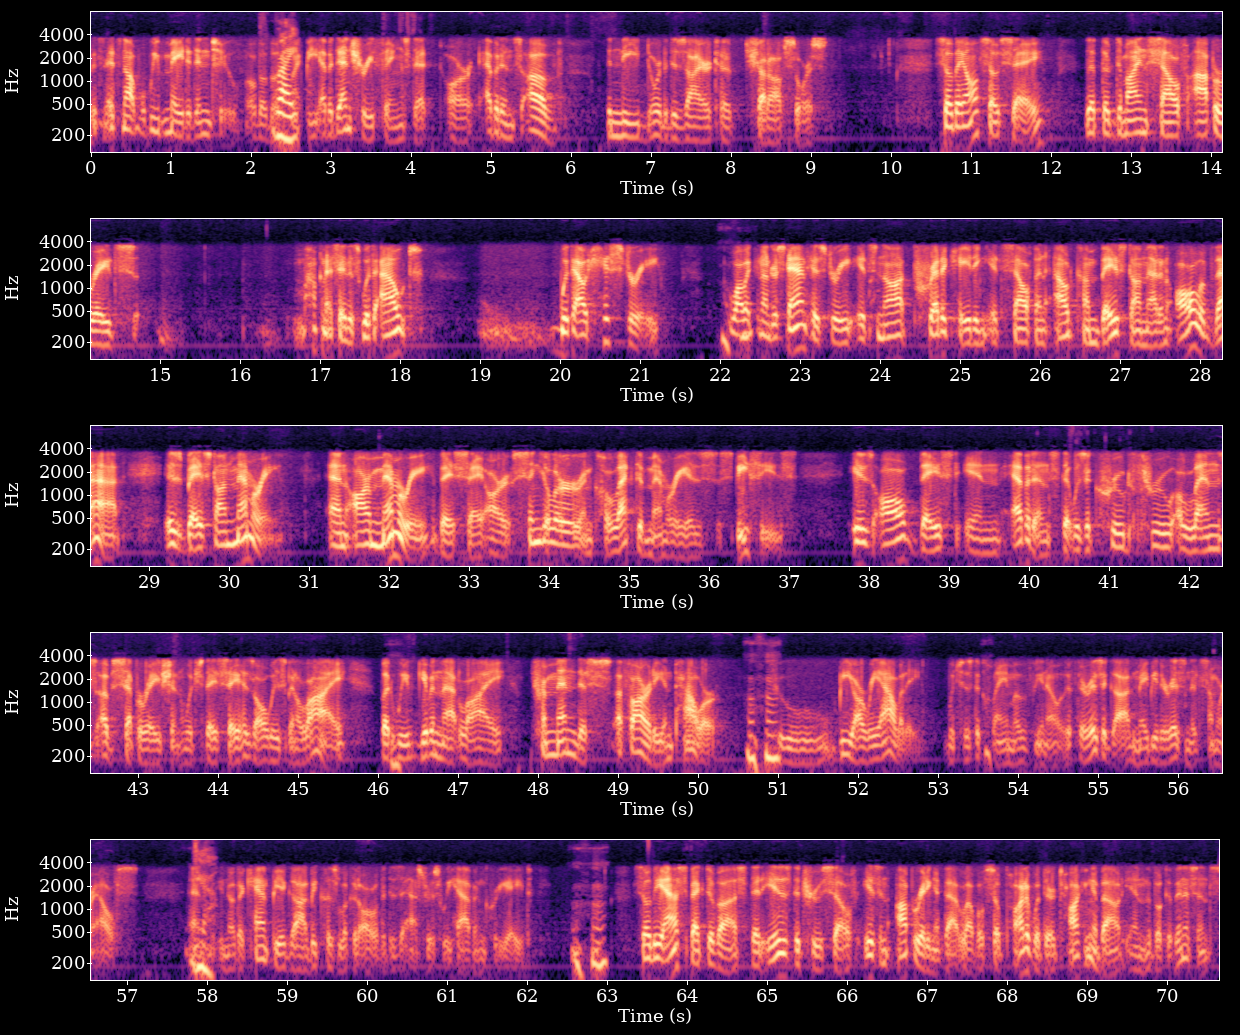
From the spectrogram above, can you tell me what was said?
It's, it's not what we've made it into, although those right. might be evidentiary things that are evidence of the need or the desire to shut off source. So they also say that the divine self operates, how can I say this, without, without history. While it can understand history, it's not predicating itself an outcome based on that. And all of that is based on memory. And our memory, they say, our singular and collective memory as species, is all based in evidence that was accrued through a lens of separation, which they say has always been a lie, but we've given that lie tremendous authority and power mm-hmm. to be our reality, which is the claim of, you know, if there is a God, maybe there isn't, it's somewhere else. And yeah. you know there can't be a God because look at all of the disasters we have and create. Mm-hmm. So the aspect of us that is the true self isn't operating at that level. So part of what they're talking about in the Book of Innocence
